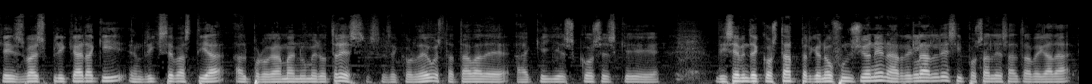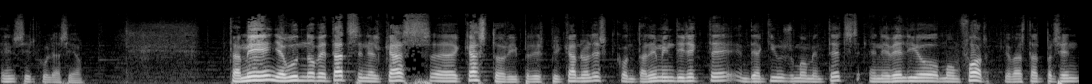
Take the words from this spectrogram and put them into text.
que ens va explicar aquí Enric Sebastià al programa número 3. Si recordeu, es tractava d'aquelles coses que deixem de costat perquè no funcionen, arreglar-les i posar-les altra vegada en circulació. També hi ha hagut novetats en el cas eh, Castor i per explicar-nos-les contarem en directe d'aquí uns momentets en Evelio Montfort, que va estar present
